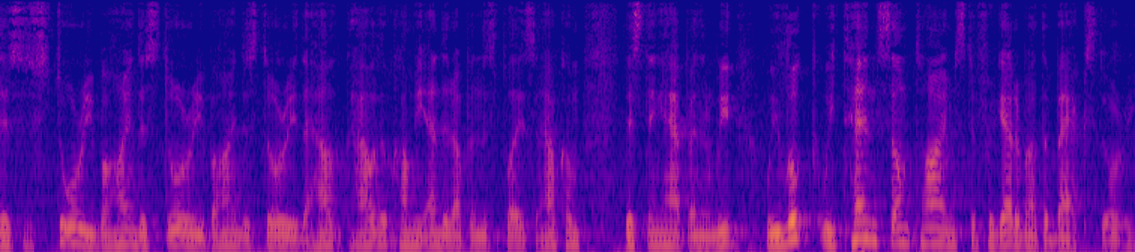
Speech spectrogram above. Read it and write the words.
there's a story behind the story behind the story. The how how come he ended up in this place, and how come this thing happened? And we we look, we tend sometimes to forget about the backstory.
